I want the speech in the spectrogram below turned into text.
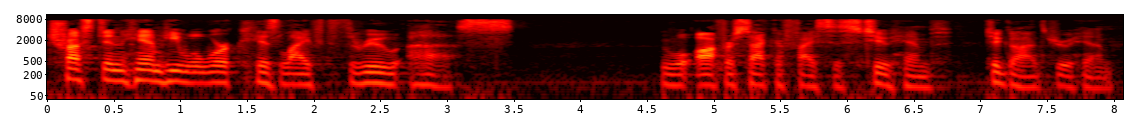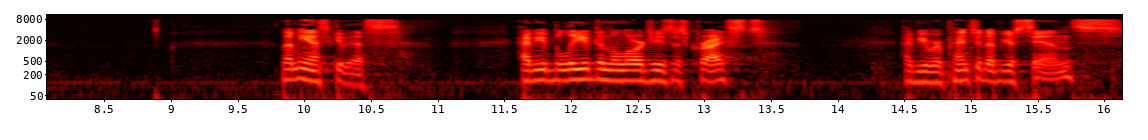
trust in Him, He will work His life through us. We will offer sacrifices to Him, to God through Him. Let me ask you this. Have you believed in the Lord Jesus Christ? Have you repented of your sins?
